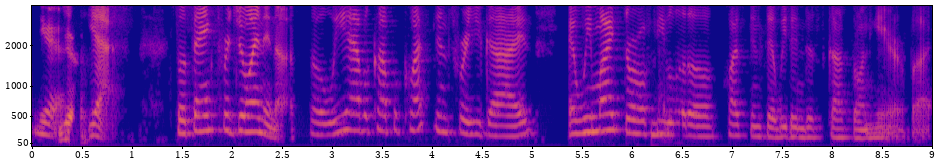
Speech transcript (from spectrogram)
Yes. Yes. Yes. So thanks for joining us. So we have a couple questions for you guys, and we might throw a few little questions that we didn't discuss on here, but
